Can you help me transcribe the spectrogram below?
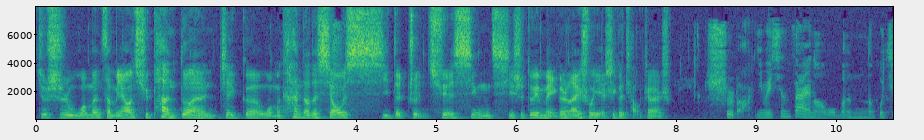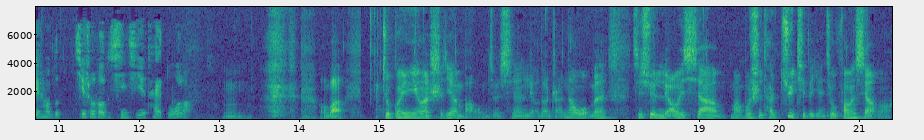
就是我们怎么样去判断这个我们看到的消息的准确性，其实对每个人来说也是一个挑战。是的，因为现在呢，我们能够接受的接受到的信息太多了。嗯。好吧，就关于营养实验吧，我们就先聊到这儿。那我们继续聊一下马博士他具体的研究方向啊，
